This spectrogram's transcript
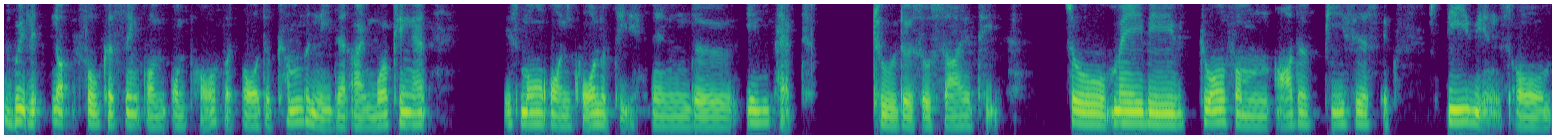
really not focusing on, on profit or the company that I'm working at is more on quality and the impact to the society. So maybe draw from other previous experience or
